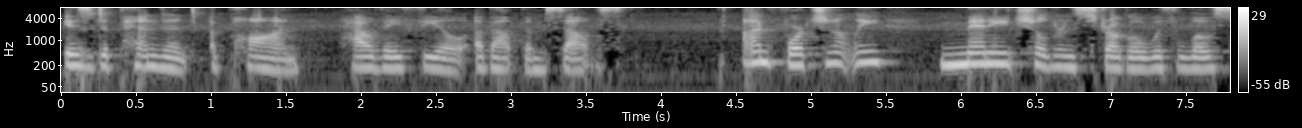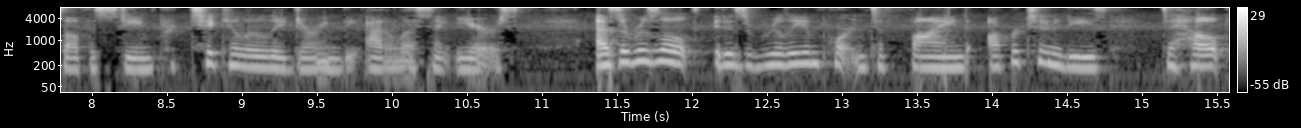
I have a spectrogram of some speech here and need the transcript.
is dependent upon how they feel about themselves. Unfortunately, many children struggle with low self esteem, particularly during the adolescent years. As a result, it is really important to find opportunities to help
